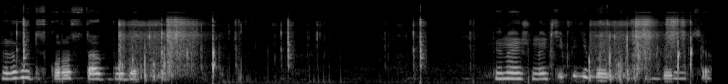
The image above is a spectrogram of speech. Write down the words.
Рахуйте, скоро так буде. Ти знаєш, на ці підберуться.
